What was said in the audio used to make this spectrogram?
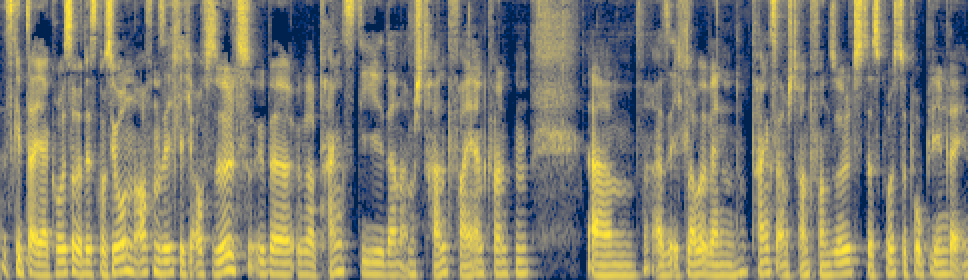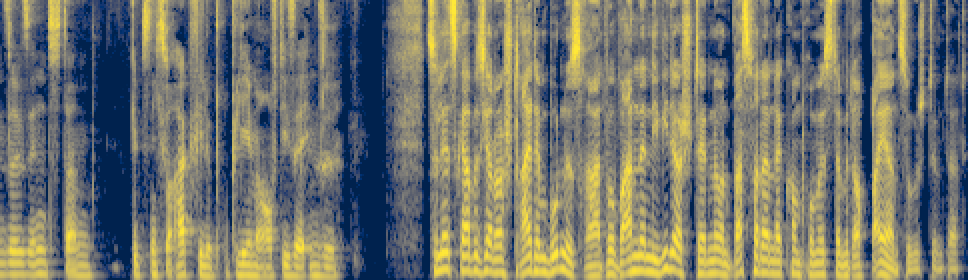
Es gibt da ja größere Diskussionen offensichtlich auf Sylt über, über Punks, die dann am Strand feiern könnten. Ähm, also ich glaube, wenn Punks am Strand von Sylt das größte Problem der Insel sind, dann gibt es nicht so arg viele Probleme auf dieser Insel. Zuletzt gab es ja noch Streit im Bundesrat. Wo waren denn die Widerstände und was war dann der Kompromiss, damit auch Bayern zugestimmt hat?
